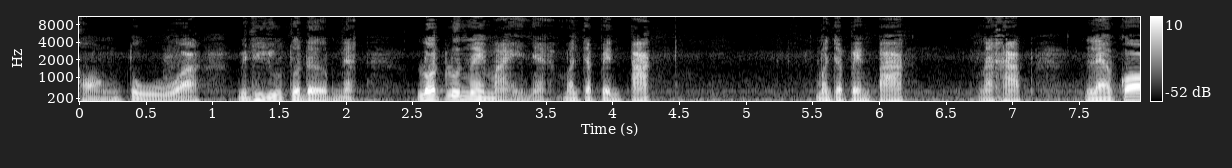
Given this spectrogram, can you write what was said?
ของตัววิทยุตัวเดิมเนี่ยรถรุ่นใหม่ๆเนี่ย มันจะเป็นปลั๊กมันจะเป็นปลั๊กนะครับ แล้วก็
